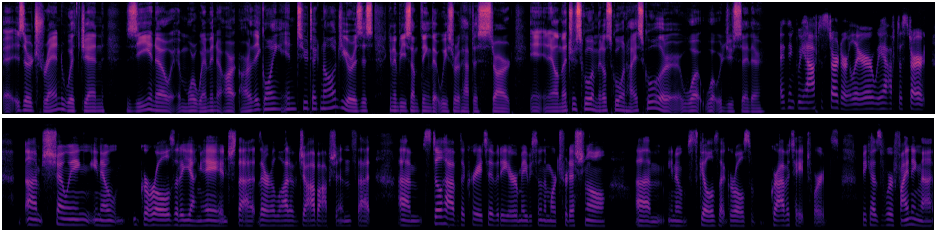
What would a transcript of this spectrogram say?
uh, there a trend with Gen Z? You know, more women are are they going into technology, or is this going to be something that we sort of have to start in, in elementary school and middle school and high school, or what? What would you say there? I think we have to start earlier. We have to start um, showing, you know, girls at a young age that there are a lot of job options that um, still have the creativity or maybe some of the more traditional um, you know skills that girls gravitate towards because we're finding that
